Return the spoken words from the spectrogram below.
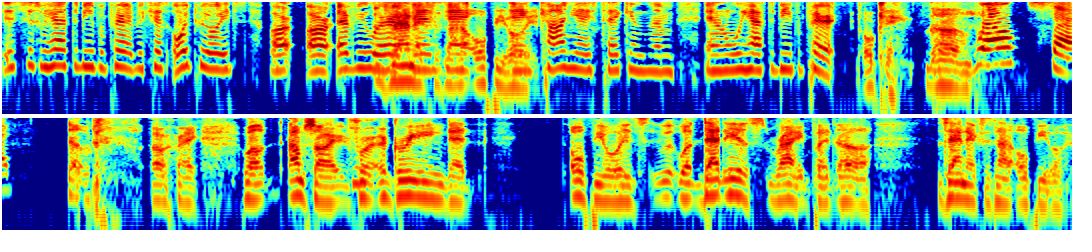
it's just we have to be prepared because opioids are are everywhere. Xanax and, is not and, an opioid. And Kanye's taking them, and we have to be prepared. okay. Um, Well said. Okay. All right. Well, I'm sorry for agreeing that opioids. Well, that is right, but uh, Xanax is not an opioid.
